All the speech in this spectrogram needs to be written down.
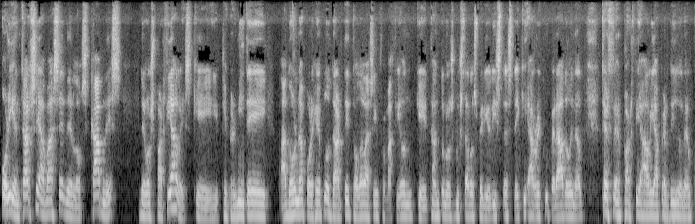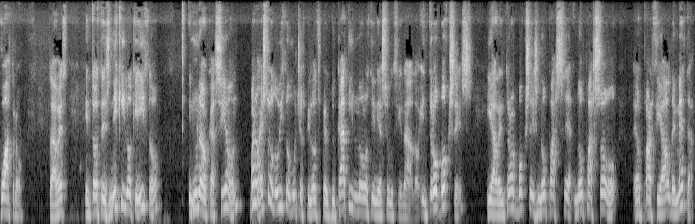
orientarse a base de los cables de los parciales que te permite Adorna, por ejemplo, darte toda la información que tanto nos gusta a los periodistas de que ha recuperado en el tercer parcial y ha perdido en el cuatro, ¿sabes? Entonces, Nicky lo que hizo en una ocasión, bueno, esto lo hizo muchos pilotos, pero Ducati no lo tenía solucionado. Entró boxes y al entrar boxes no, no pasó el parcial de meta.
